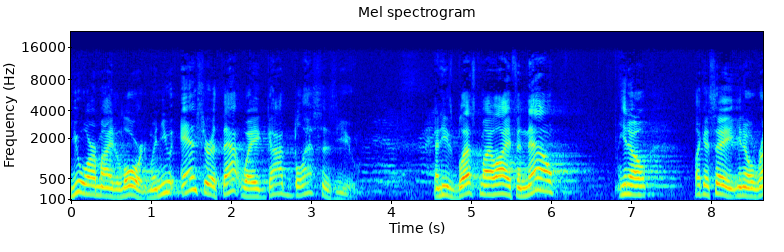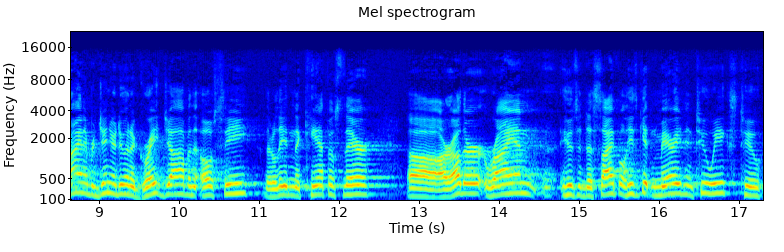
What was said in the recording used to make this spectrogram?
You are my Lord. When you answer it that way, God blesses you. And He's blessed my life. And now, you know, like I say, you know, Ryan and Virginia are doing a great job in the OC. They're leading the campus there. Uh, our other Ryan, who's a disciple, he's getting married in two weeks to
